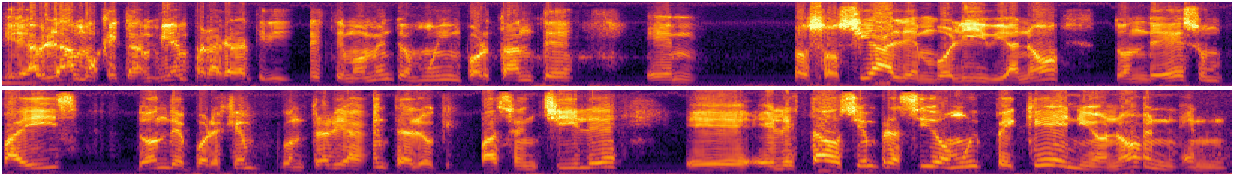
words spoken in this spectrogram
eh, hablamos que también para caracterizar este momento es muy importante eh, lo social en Bolivia, ¿no? Donde es un país donde, por ejemplo, contrariamente a lo que pasa en Chile, eh, el Estado siempre ha sido muy pequeño, ¿no? En, en,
